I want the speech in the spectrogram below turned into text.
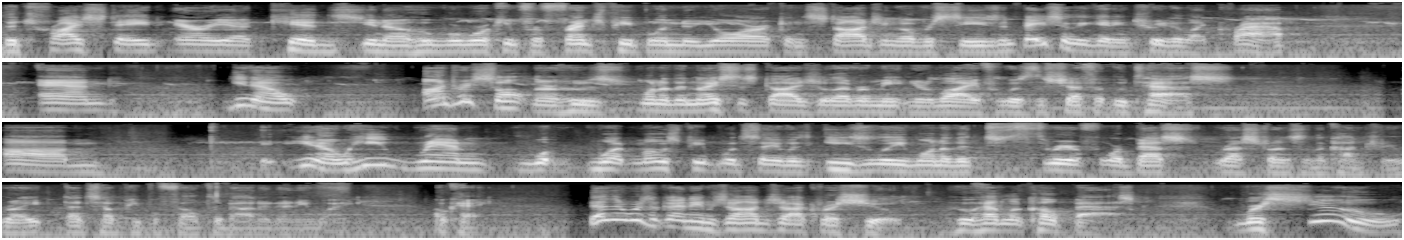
the tri state area kids, you know, who were working for French people in New York and staging overseas and basically getting treated like crap. And, you know, Andre Soltner, who's one of the nicest guys you'll ever meet in your life, who was the chef at Lutece, um, you know, he ran what, what most people would say was easily one of the t- three or four best restaurants in the country, right? That's how people felt about it anyway. Okay. Then there was a guy named Jean Jacques Rachou who had La Côte Basque. Rachou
